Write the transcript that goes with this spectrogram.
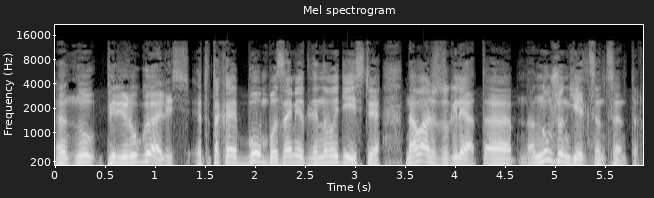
ну, переругались. Это такая бомба замедленного действия. На ваш взгляд, нужен Ельцин-центр?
